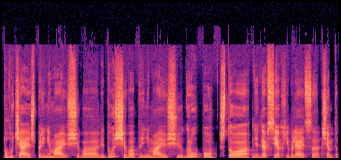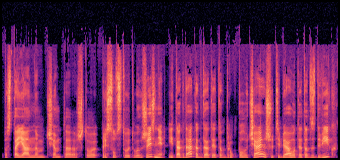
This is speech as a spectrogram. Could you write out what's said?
получаешь принимающего ведущего, принимающую группу, что не для всех является чем-то постоянным, чем-то, что присутствует в их жизни. И тогда, когда ты это вдруг получаешь, у тебя вот этот сдвиг,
